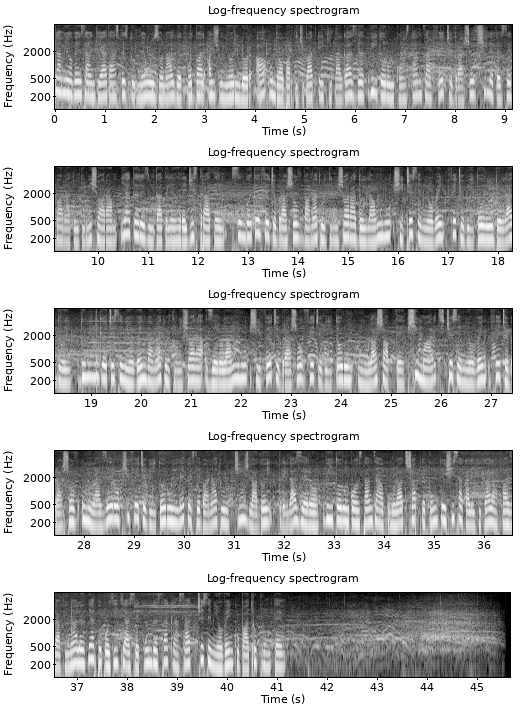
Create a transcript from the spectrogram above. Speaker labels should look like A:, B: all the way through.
A: La Mioveni s-a încheiat astăzi turneul zonal de fotbal al juniorilor A, unde au participat echipa gazdă, viitorul Constanța, FC Brașov și LPS Banatul Timișoara. Iată rezultatele înregistrate. Sâmbătă FC Brașov, Banatul Timișoara 2 la 1 și CS Mioveni, FC Viitorul 2 la 2. Duminică CS Mioveni, Banatul Timișoara 0 la 1 și FC Brașov, FC Viitorul 1 la 7. Și marți CS Mioveni, FC Brașov 1 la 0 și FC Viitorul LPS Banatul 5 la 2, 3 la 0. Viitorul Constanța a acumulat 7 puncte și s-a calificat la faza finală, iar pe poziția secundă s-a clasat CS Mioveni cu 4 puncte.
